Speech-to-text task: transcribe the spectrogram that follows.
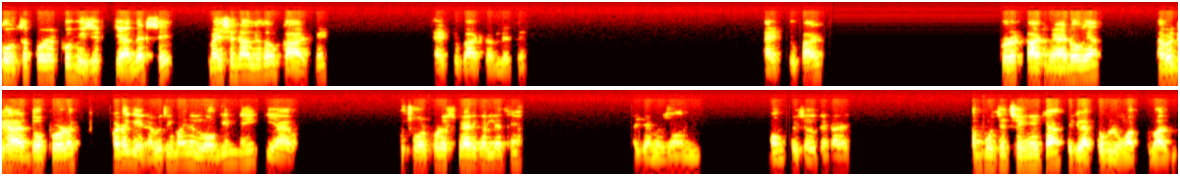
कौन सा प्रोडक्ट को विज़िट किया। लेट से मैं इसे डाल देता हूँ कार्ट में। एड टू कार्ट कर लेते हैं। Add to cart product cart में ऐड हो गया। अगर दिखाया दो प्रोडक्ट बट अगेन अभी तक मैंने लॉग इन नहीं किया है। कुछ और प्रोडक्ट्स भी ऐड कर लेते हैं। अमेजोन होम पे चलते हैं डायरेक्ट अब मुझे चाहिए क्या? एक लैपटॉप लूँगा आपके बाद में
